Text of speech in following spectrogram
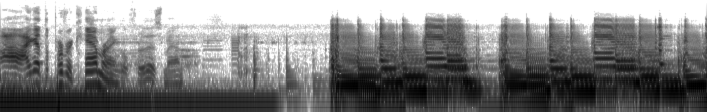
Oh, I got the perfect camera angle for this, man. Although it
